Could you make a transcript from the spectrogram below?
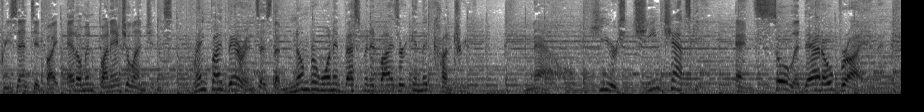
Presented by Edelman Financial Engines, ranked by Barron's as the number one investment advisor in the country. Now, here's Jean Chatsky and Soledad O'Brien.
